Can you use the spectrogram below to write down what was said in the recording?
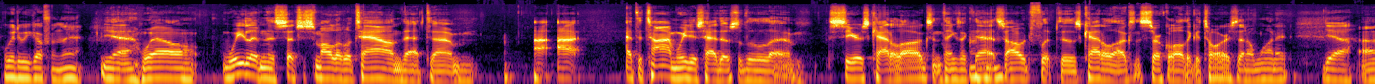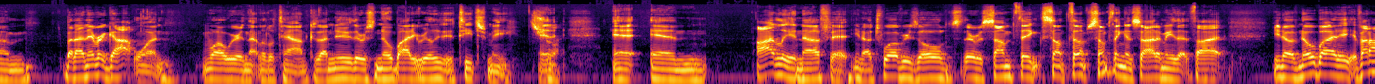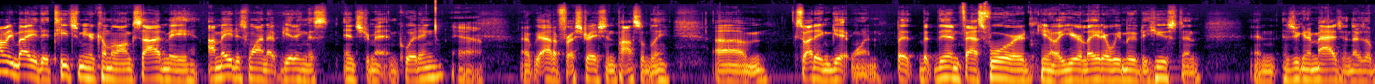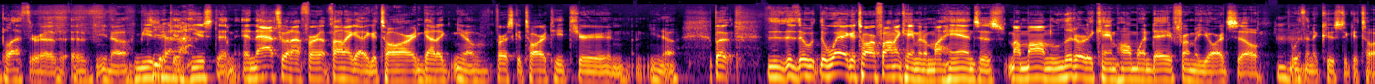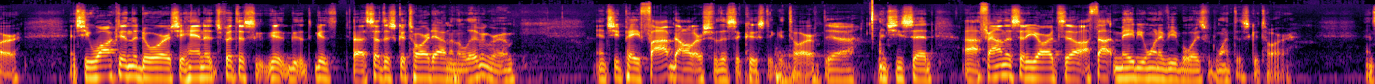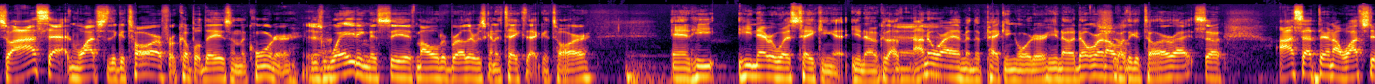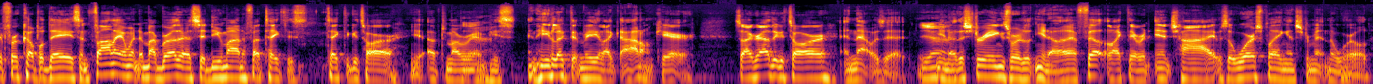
Where do we go from there? Yeah, well, we live in this such a small little town that um, I, I, at the time, we just had those little um, Sears catalogs and things like that. So I would flip through those catalogs and circle all the guitars that I wanted. Yeah. Um, but I never got one while we were in that little town because I knew there was nobody really to teach me. Sure. And, and, and oddly enough, at you know 12 years old, there was something something something inside of me that thought, you know, if nobody, if I don't have anybody to teach me or come alongside me, I may just wind up getting this instrument and quitting yeah. uh, out of frustration, possibly. Um, so I didn't get one. But but then fast forward, you know, a year later, we moved to Houston. And as you can imagine, there's a plethora of, of you know music Yeah. in Houston, and that's when I finally got a guitar and got a you know first guitar teacher, and you know. But the, the, the way a guitar finally came into my hands is my mom literally came home one day from a yard sale with an acoustic guitar, and she walked in the door. She handed put this uh, set this guitar down in the living room, and she'd pay five dollars for this acoustic guitar. Yeah. And she said, I found this at a yard sale. I thought maybe one of you boys would want this guitar. And so I sat and watched the guitar for a couple of days in the corner, just waiting to see if my older brother was going to take that guitar. And he, he never was taking it, you know, because Yeah, I, I know yeah. where I am in the pecking order, you know, don't run off Sure. with the guitar, right? So I sat there and I watched it for a couple of days. And finally I went to my brother. and I said, Do you mind if I take this, take the guitar up to my room? Yeah. He's, and he looked at me like, I don't care. So I grabbed the guitar and that was it. Yeah. You know, the strings were, you know, I felt like they were an inch high. It was the worst playing instrument in the world.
